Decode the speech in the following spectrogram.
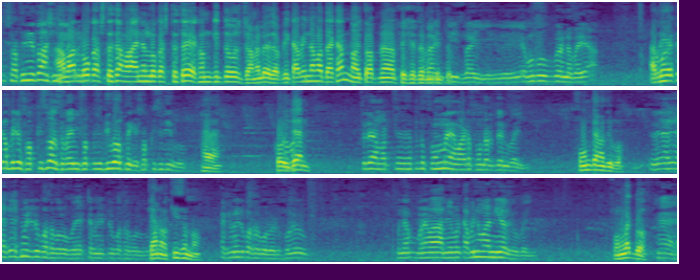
তো সাথে নিয়ে তো আসি আমার লোক আসতেছে আমার আইনের লোক আসতেছে এখন কিন্তু ঝামেলা হয়ে যাবে। আপনি কাবিন নামা দেখান নয়তো আপনার ফেসে যাবেন কিন্তু। প্লিজ ভাই এমন করেন না ভাই। আপনার কাছে সবকিছু আছে ভাই আমি সবকিছু দিব আপনাকে সবকিছু দিব। হ্যাঁ। কই দেন। তাহলে আমার সাথে তো ফোন নাই আমার একটা ফোনটা দেন ভাই। ফোন কেন দিব? এক- মিনিটের কথা বলব একটা মিনিটের কথা বলব। কেন? কি জন্য? এক মিনিটের কথা বলব ফোনে মানে মানে আমি আমার কাবিন নিয়ে আসব ভাই। ফোন লাগবো? হ্যাঁ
